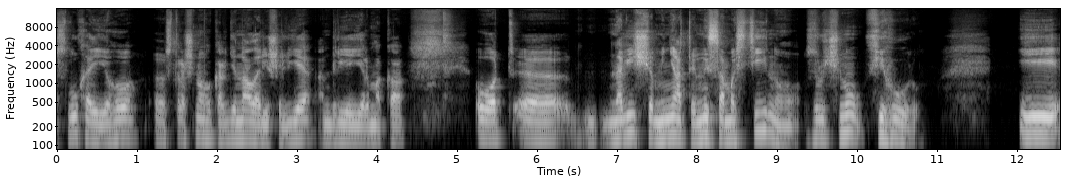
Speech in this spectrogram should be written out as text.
слухає його страшного кардинала Рішельє Андрія Єрмака. От навіщо міняти не самостійну зручну фігуру? І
